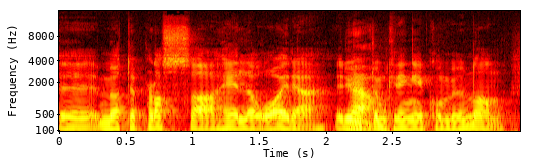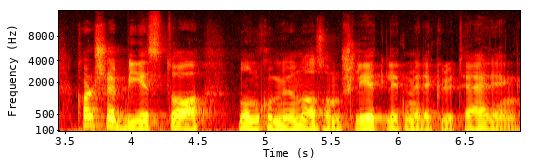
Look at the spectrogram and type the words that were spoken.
eh, møteplasser hele året rundt Ja. omkring i kommunene. Kanskje bistå noen kommuner som sliter litt med rekruttering,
